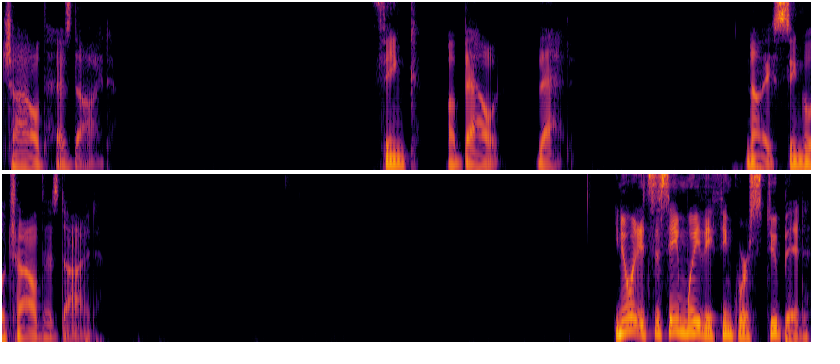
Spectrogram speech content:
child has died. Think about that. Not a single child has died. You know what? It's the same way they think we're stupid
